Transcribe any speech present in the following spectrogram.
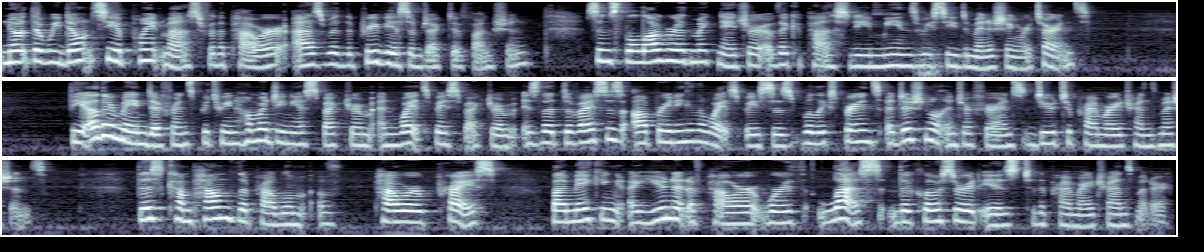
Note that we don't see a point mass for the power as with the previous objective function, since the logarithmic nature of the capacity means we see diminishing returns. The other main difference between homogeneous spectrum and whitespace spectrum is that devices operating in the whitespaces will experience additional interference due to primary transmissions. This compounds the problem of power price by making a unit of power worth less the closer it is to the primary transmitter.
